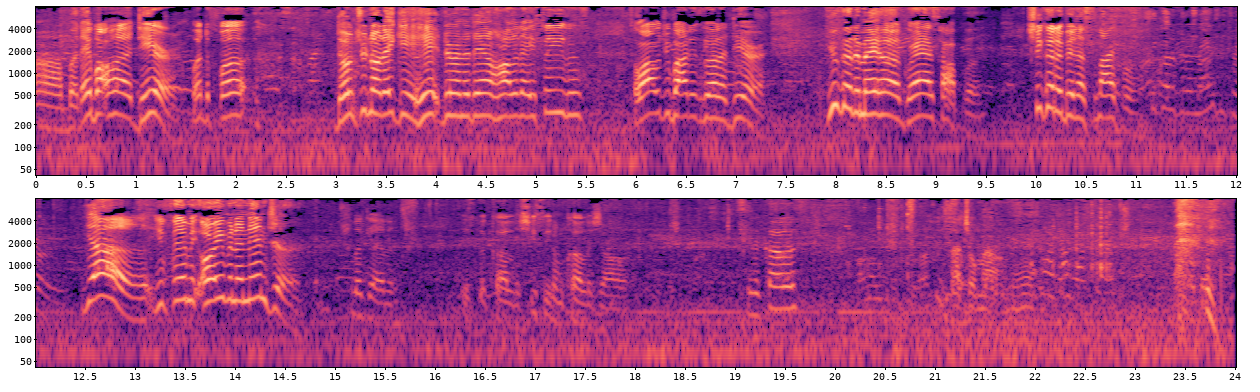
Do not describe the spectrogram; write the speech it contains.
uh, but they bought her a deer. What the fuck? Don't you know they get hit during the damn holiday seasons? So why would you buy this girl a deer? You could have made her a grasshopper. She could have been a sniper. She could have been a ninja turtle. Yeah, you feel me? Or even a ninja. Look at her. It's the colors. She see them colors, y'all. See the colors? It's out your mouth, man.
